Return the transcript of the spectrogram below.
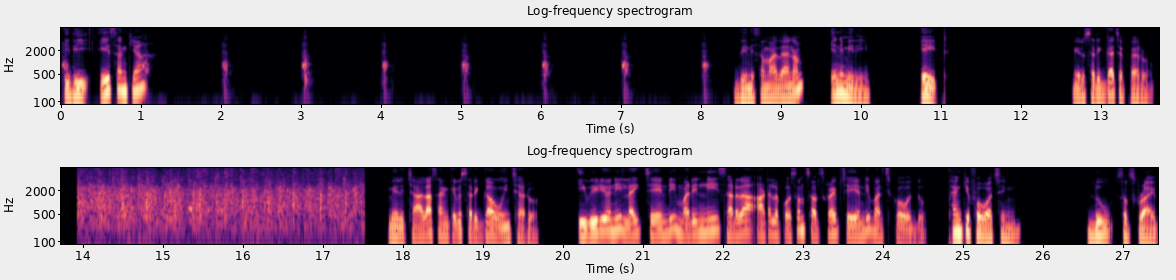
ఇది ఏ సంఖ్య? దీని సమాధానం 8. 8 మీరు సరిగ్గా చెప్పారు. మీరు చాలా సంఖ్యలు సరిగ్గా ఊహించారు. ఈ వీడియోని లైక్ చేయండి. మరిన్ని సరదా ఆటల కోసం సబ్స్క్రైబ్ చేయండి మర్చిపోవద్దు. Thank you for watching. Do subscribe.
